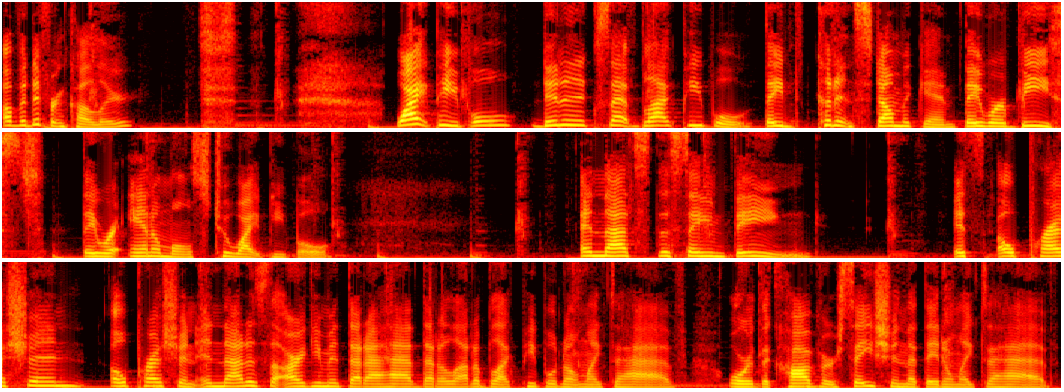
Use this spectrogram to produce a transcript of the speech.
of a different color white people didn't accept black people. They couldn't stomach them they were beasts. They were animals to white people. And that's the same thing it's oppression oppression. And that is the argument that i have that a lot of black people don't like to have or the conversation that they don't like to have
